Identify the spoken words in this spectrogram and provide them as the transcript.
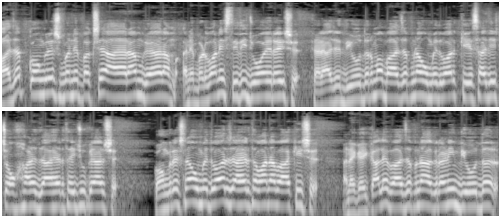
ભાજપ કોંગ્રેસ બંને પક્ષે આયારામ, ગયારામ અને બળવાની સ્થિતિ જોવાઈ રહી છે. ત્યારે આજે દિયોદરમાં ભાજપના ઉમેદવાર કેસાજી ચૌહાણ જાહેર થઈ ચૂક્યા છે. કોંગ્રેસના ઉમેદવાર જાહેર થવાના બાકી છે. અને ગઈકાલે ભાજપના અગ્રણી દિયોદર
